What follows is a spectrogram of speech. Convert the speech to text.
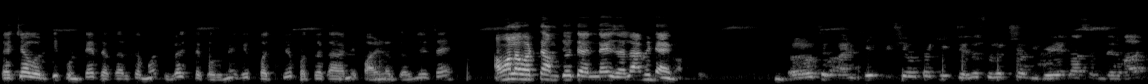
त्याच्यावरती कोणत्याही प्रकारचं मत व्यक्त करू नये. हे पथ्य पत्रकारांनी पाळणं गरजेचं आहे. आम्हाला वाटतं आमच्यावरती अन्याय झाला आम्ही न्याय मागतो. आणखी एक विषय होता की जनसुरक्षा विधेयकासंदर्भात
